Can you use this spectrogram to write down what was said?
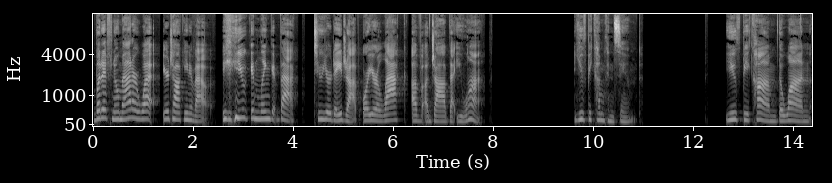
But if no matter what you're talking about, you can link it back to your day job or your lack of a job that you want, you've become consumed. You've become the one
